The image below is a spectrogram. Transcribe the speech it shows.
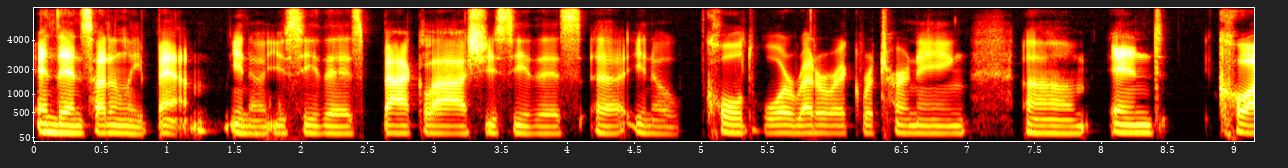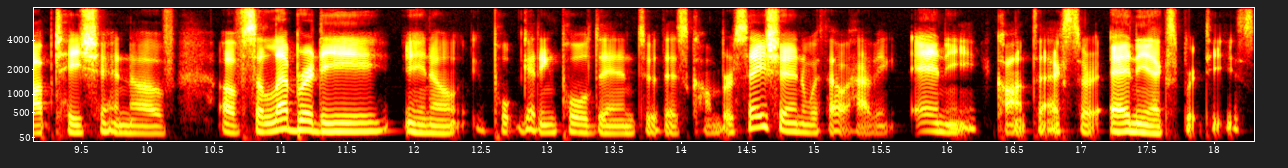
And then suddenly bam you know you see this backlash you see this uh, you know cold war rhetoric returning um, and co-optation of of celebrity you know pu- getting pulled into this conversation without having any context or any expertise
